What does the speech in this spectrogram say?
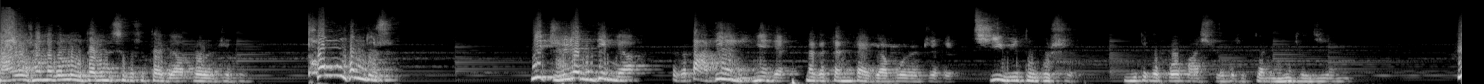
马路上那个路灯是不是代表般若智慧？通通都是。你只认定了这个大殿里面的那个灯代表般若智慧，其余都不是。你这个佛法学的是钻牛角尖。日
